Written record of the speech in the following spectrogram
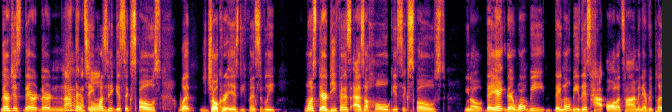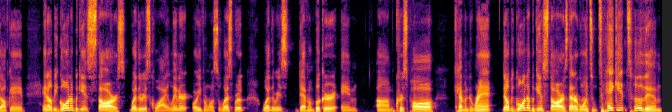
They're just they're they're not yeah, that not team. Sold. Once it gets exposed, what Joker is defensively, once their defense as a whole gets exposed, you know they ain't there won't be they won't be this hot all the time in every playoff game, and it'll be going up against stars whether it's Kawhi Leonard or even Russell Westbrook, whether it's Devin Booker and um, Chris Paul, Kevin Durant they'll be going up against stars that are going to take it to them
